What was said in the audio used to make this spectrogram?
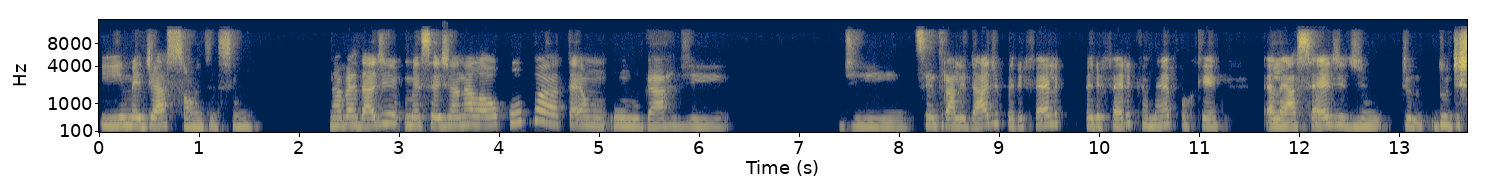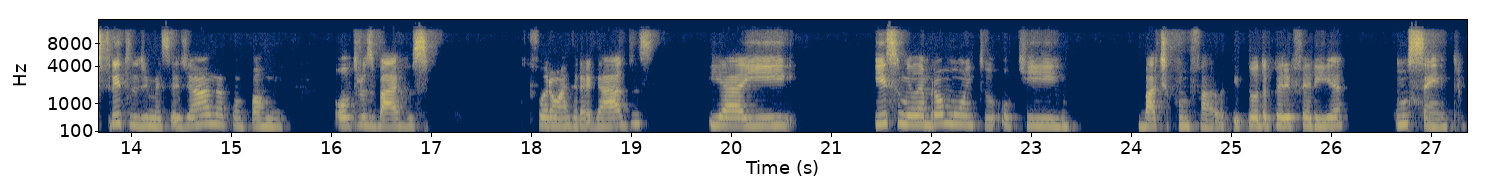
e mediações, assim. Na verdade, Messejana, ela ocupa até um, um lugar de, de centralidade periférica, periférica, né? Porque ela é a sede de, de, do distrito de Messejana, conforme outros bairros foram agregados. E aí isso me lembrou muito o que Batikun fala, que toda periferia um centro,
